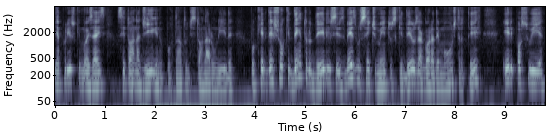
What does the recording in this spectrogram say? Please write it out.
E é por isso que Moisés se torna digno, portanto, de se tornar um líder, porque ele deixou que dentro dele esses mesmos sentimentos que Deus agora demonstra ter, ele possuía.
